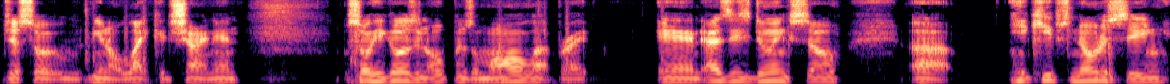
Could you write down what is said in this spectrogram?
just so, you know, light could shine in. So he goes and opens them all up, right? And as he's doing so, uh, he keeps noticing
